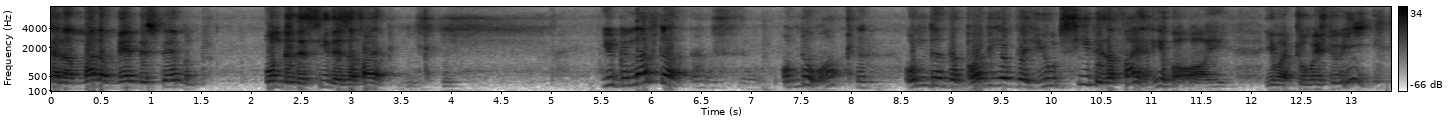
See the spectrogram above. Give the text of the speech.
can a man have made this statement? Under the sea there's a fire. You'd be laughed at. Under what? Under the body of the huge sea there's a fire. Oh, you had too much to eat.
